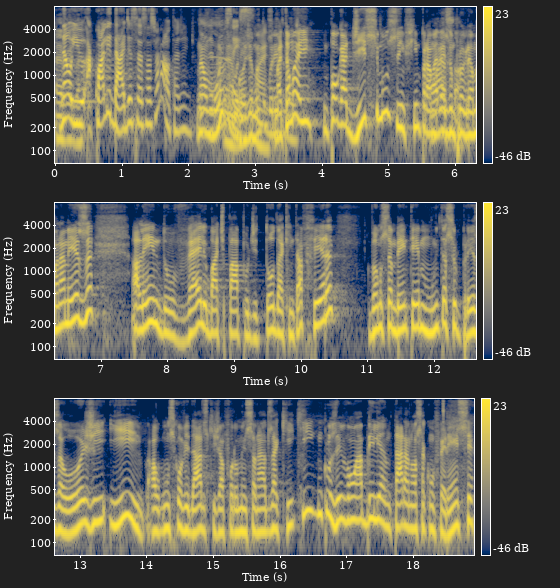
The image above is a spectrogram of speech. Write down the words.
É não, e verdade. a qualidade é sensacional, tá, gente? Vou Não, muito vocês. Bom Muito demais. bonito Mas estamos aí, empolgadíssimos, enfim, para mais um programa na mesa. Além do velho bate-papo de toda quinta-feira, vamos também ter muita surpresa hoje e alguns convidados que já foram mencionados aqui, que inclusive vão abrilhantar a nossa conferência.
